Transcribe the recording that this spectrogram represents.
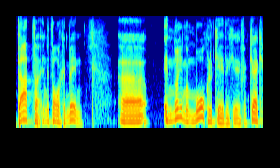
data in het algemeen enorme mogelijkheden geven. Kijk,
